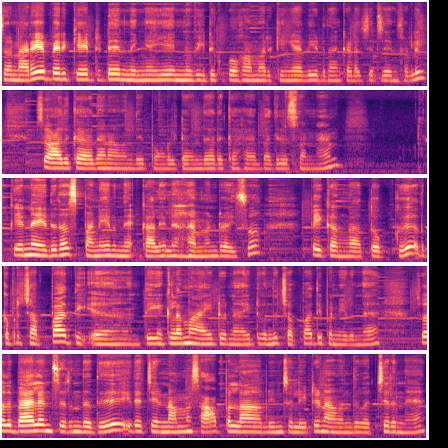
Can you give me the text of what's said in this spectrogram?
ஸோ நிறைய பேர் கேட்டுகிட்டே இருந்தீங்க ஏன் இன்னும் வீட்டுக்கு போகாமல் இருக்கீங்க? வீடு தான் கிடச்சிருச்சேன்னு சொல்லி. ஸோ அதுக்காக தான் நான் வந்து இப்போ உங்கள்கிட்ட வந்து அதுக்காக பதில் சொன்னேன். என்ன இதுதான் பண்ணியிருந்தேன். காலையில் லெமன் ரைஸும் பேக்கங்கா தொக்கு அதுக்கப்புறம் சப்பாத்தி திங்கக்கிழமை நைட்டு நைட்டு வந்து சப்பாத்தி பண்ணியிருந்தேன். ஸோ அது பேலன்ஸ் இருந்தது. இதை சரி நம்ம சாப்பிட்லாம் அப்படின்னு சொல்லிட்டு நான் வந்து வச்சுருந்தேன்.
